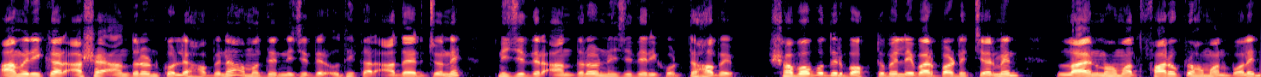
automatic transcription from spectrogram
আমেরিকার আশায় আন্দোলন করলে হবে না, আমাদের নিজেদের অধিকার আদায়ের জন্য নিজেদের আন্দোলন নিজেদেরই করতে হবে। সভাপতির বক্তব্যে লেবার পার্টির চেয়ারম্যান লায়ন মোহাম্মদ ফারুক রহমান বলেন,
